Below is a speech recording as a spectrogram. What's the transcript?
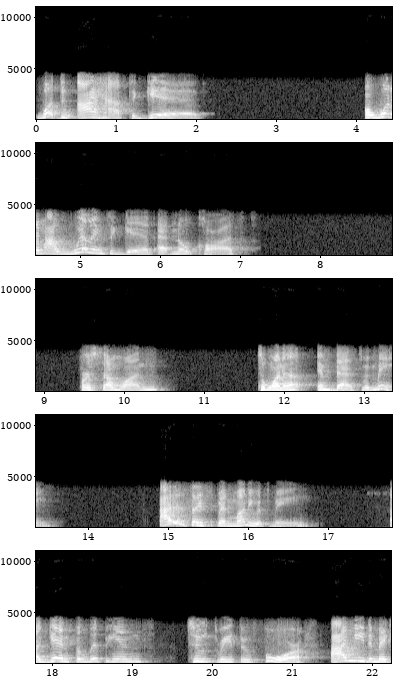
what do I have to give? Or what am I willing to give at no cost for someone to want to invest with me. I didn't say spend money with me. Again, Philippians 2 3 through 4, I need to make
